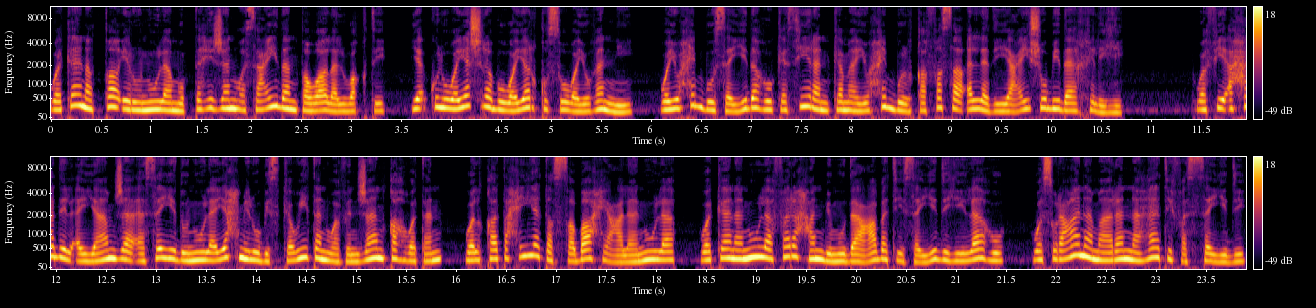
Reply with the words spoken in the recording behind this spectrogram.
وكان الطائر نولا مبتهجا وسعيدا طوال الوقت يأكل ويشرب ويرقص ويغني ويحب سيده كثيرا كما يحب القفص الذي يعيش بداخله. وفي أحد الأيام جاء سيد نولا يحمل بسكويتا وفنجان قهوة والقى تحية الصباح على نولا وكان نولا فرحا بمداعبة سيده له وسرعان ما رن هاتف السيد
